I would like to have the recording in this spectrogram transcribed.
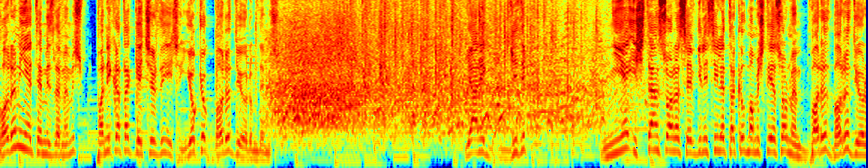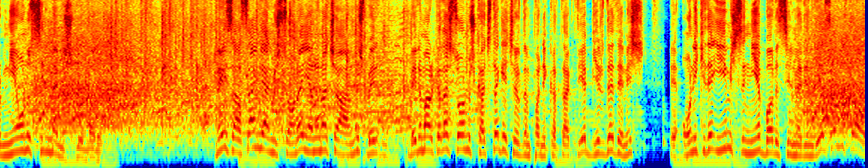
Barı niye temizlememiş? Panik atak geçirdiği için. Yok yok barı diyorum demiş. Yani gidip niye işten sonra sevgilisiyle takılmamış diye sormuyorum. Barı, barı diyorum. Niye onu silmemiş diyor barı. Neyse Hasan gelmiş sonra yanına çağırmış. Benim, arkadaş sormuş kaçta geçirdin panik atak diye. Birde demiş. E, 12'de iyiymişsin niye barı silmedin diye sormuş doğal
